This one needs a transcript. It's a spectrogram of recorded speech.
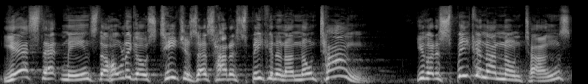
Yes, that means the Holy Ghost teaches us how to speak in an unknown tongue. You got to speak in unknown tongues.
